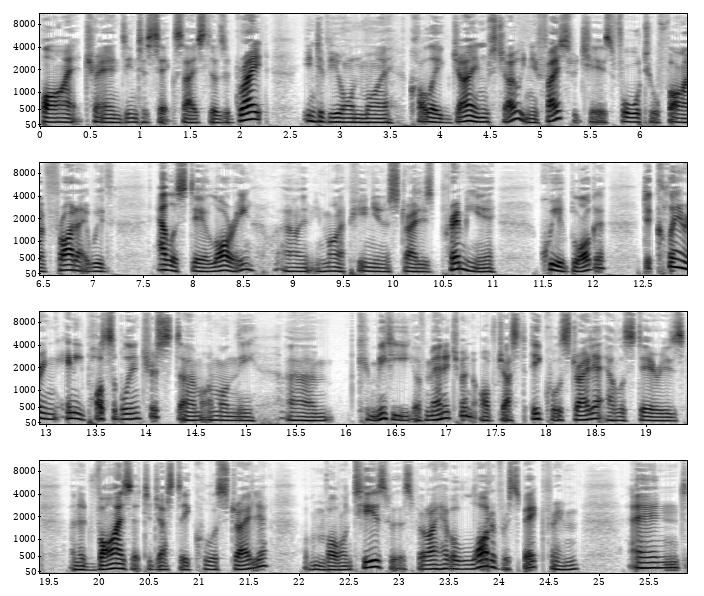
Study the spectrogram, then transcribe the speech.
bi, trans, intersex, ace. There was a great interview on my colleague James' show in your face, which airs four till five Friday with Alastair Lawrie, uh, in my opinion, Australia's premier queer blogger, declaring any possible interest. Um, I'm on the um, committee of management of Just Equal Australia. Alastair is an advisor to Just Equal Australia and volunteers with us, but I have a lot of respect for him. And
